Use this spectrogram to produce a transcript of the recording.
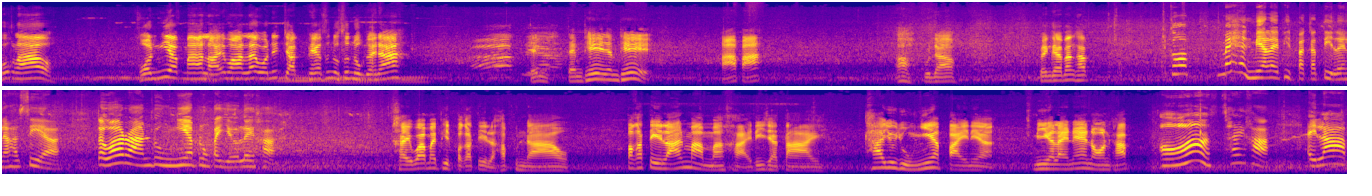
พวกเรา คนเงียบมาหลายวันแล้ววันนี้จัดเพลงสนุกๆหน่อยนะเต็มเต็มที่เต็มที่ป๋าป๋าอ้าวคุณดาว เป็นไงบ้างครับ ก็ไม่เห็นมีอะไรผิดปกติเลยนะคะเสีย แต่ว่าร้านดูเงียบลงไปเยอะเลยค่ะ ใครว่าไม่ผิดปกติเหรอครับ คุณดาว ปกติร้านหม่ำมาขายดีจะตาย ถ้าอยู่ๆเงียบไปเนี่ย มีอะไรแน่นอนครับ อ๋อ ใช่ค่ะ ไอ้ลาบ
